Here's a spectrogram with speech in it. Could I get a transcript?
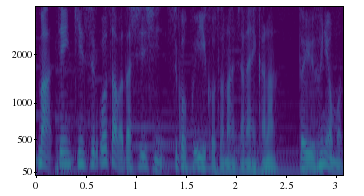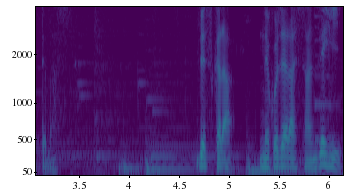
まあ転勤することは私自身すごくいいことなんじゃないかなというふうに思ってます。ですから猫じゃらしさんぜひ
